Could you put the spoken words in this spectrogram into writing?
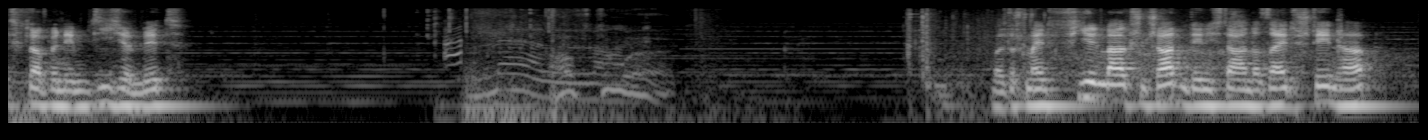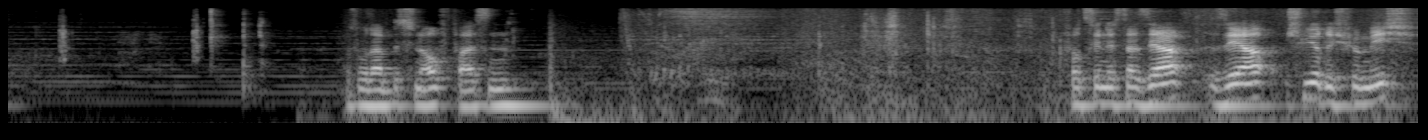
Ich glaube, wir nehmen die hier mit. Weil durch meinen vielen magischen Schaden, den ich da an der Seite stehen habe, muss man da ein bisschen aufpassen. 14 ist da sehr, sehr schwierig für mich.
